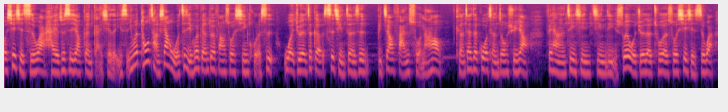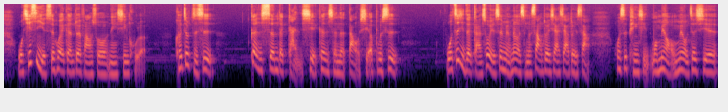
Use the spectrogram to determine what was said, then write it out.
了谢谢之外，还有就是要更感谢的意思。因为通常像我自己会跟对方说辛苦了，是我也觉得这个事情真的是比较繁琐，然后可能在这过程中需要非常的尽心尽力。所以我觉得除了说谢谢之外，我其实也是会跟对方说您辛苦了，可就只是。更深的感谢，更深的道谢，而不是我自己的感受也是没有那个什么上对下、下对上，或是平行，我没有，我没有这些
